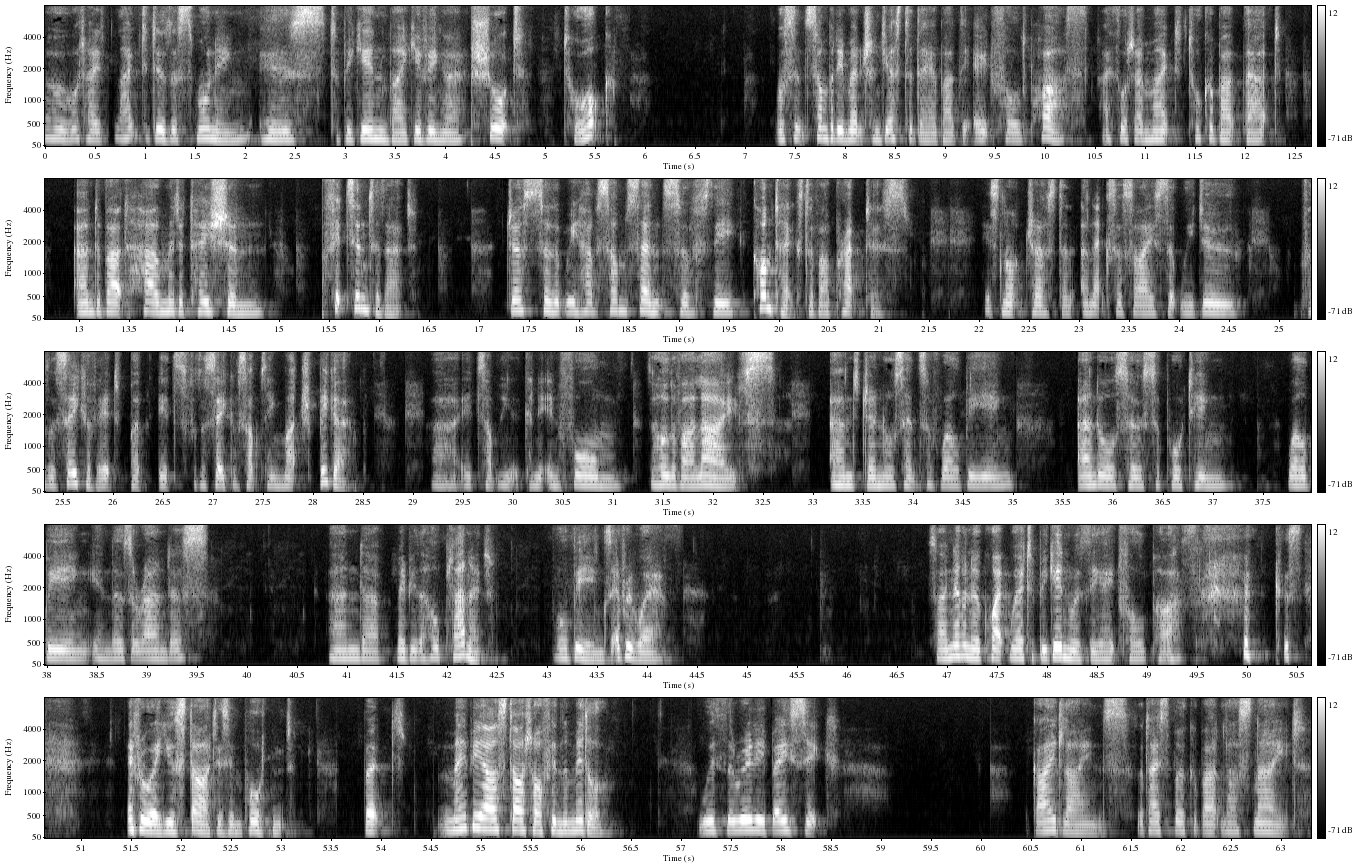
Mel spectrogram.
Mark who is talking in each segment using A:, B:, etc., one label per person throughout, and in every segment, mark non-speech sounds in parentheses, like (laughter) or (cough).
A: Oh, what I'd like to do this morning is to begin by giving a short talk. Well, since somebody mentioned yesterday about the Eightfold Path, I thought I might talk about that and about how meditation fits into that, just so that we have some sense of the context of our practice. It's not just an, an exercise that we do for the sake of it, but it's for the sake of something much bigger uh, it's something that can inform the whole of our lives and general sense of well-being and also supporting well-being in those around us and uh, maybe the whole planet all beings everywhere. So i never know quite where to begin with the eightfold path (laughs) because everywhere you start is important. But maybe i'll start off in the middle with the really basic guidelines that I spoke about last night.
